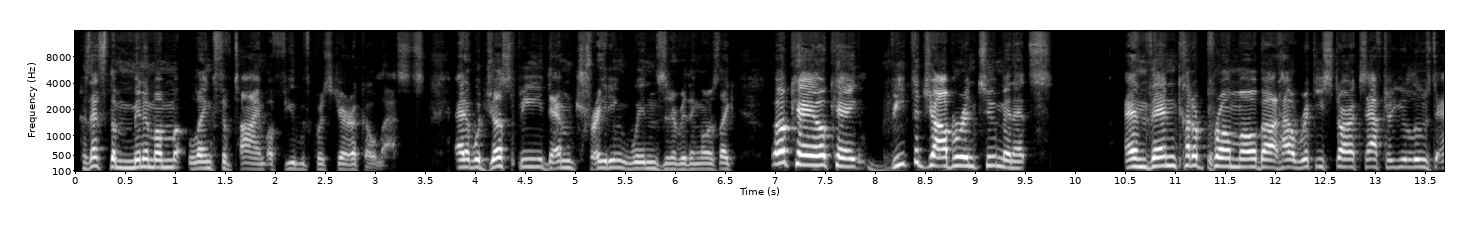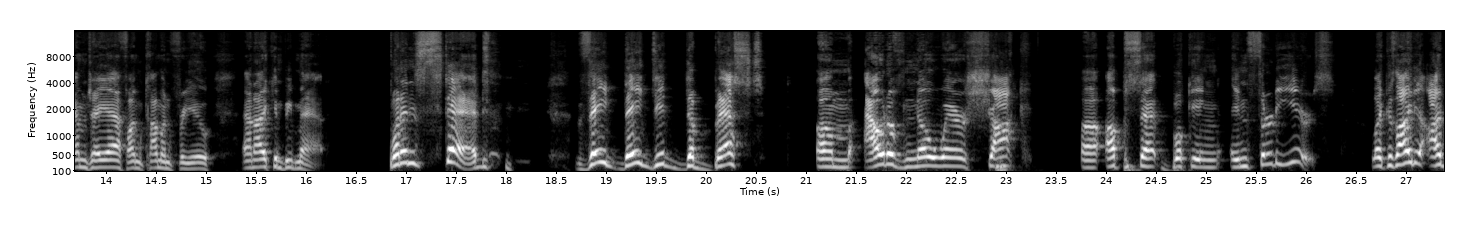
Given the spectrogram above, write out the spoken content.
because that's the minimum length of time a feud with Chris Jericho lasts, and it would just be them trading wins and everything. I was like, okay, okay, beat the jobber in two minutes, and then cut a promo about how Ricky Starks, after you lose to MJF, I'm coming for you, and I can be mad. But instead, they they did the best um out of nowhere shock uh, upset booking in 30 years. Like, cause I I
